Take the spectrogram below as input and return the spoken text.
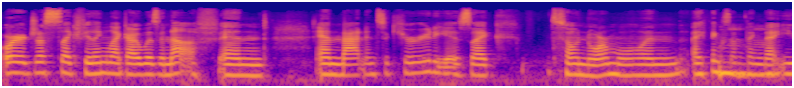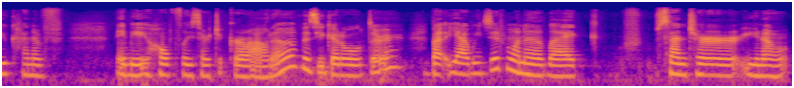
or just like feeling like I was enough and and that insecurity is like so normal and I think mm-hmm. something that you kind of maybe hopefully start to grow out of as you get older. But yeah, we did want to like center, you know,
